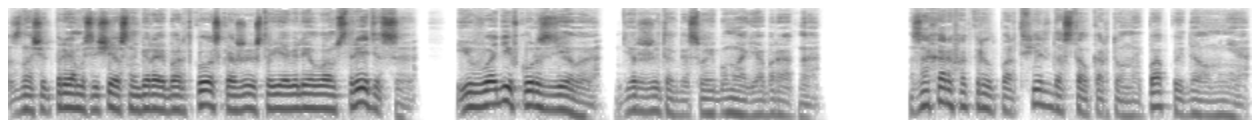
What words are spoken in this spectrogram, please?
Значит, прямо сейчас набирай Бортко, скажи, что я велел вам встретиться, и вводи в курс дела. Держи тогда свои бумаги обратно». Захаров открыл портфель, достал картонную папку и дал мне.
